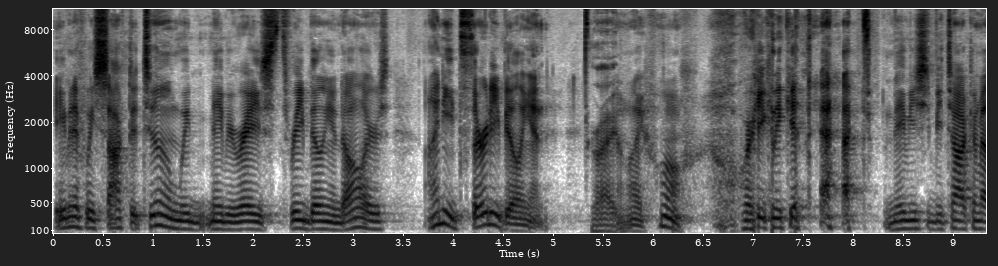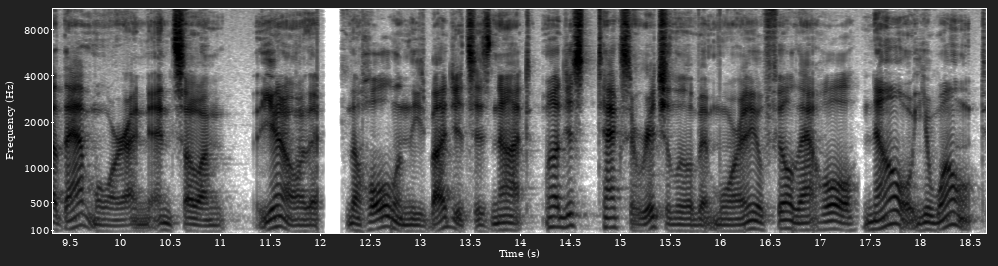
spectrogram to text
Even if we socked it to them, we'd maybe raise $3 billion. I need $30 billion. Right. I'm like, oh, where are you going to get that? Maybe you should be talking about that more. And, and so I'm, you know, the, the hole in these budgets is not, well, just tax the rich a little bit more. You'll fill that hole. No, you won't.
